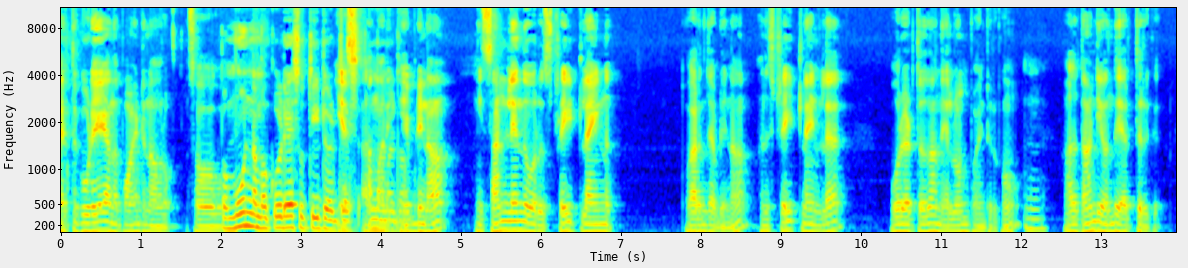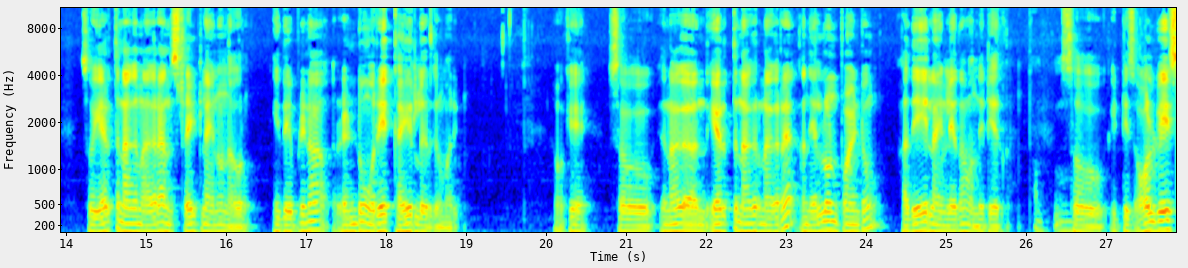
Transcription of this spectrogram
எர்த்து கூடயே அந்த பாயிண்ட் நவரும் ஸோ இப்போ மூணு நம்ம கூடயே சுற்றிக்கிட்டு எஸ் அது மாதிரி. எப்படின்னா நீ சன்லேருந்து ஒரு ஸ்ட்ரெயிட் லைன் வரைஞ்ச அப்படின்னா அந்த ஸ்ட்ரெயிட் லைனில் ஒரு இடத்துல தான் அந்த எல்லோன் பாயிண்ட் இருக்கும். அதை தாண்டி வந்து எர்த் இருக்குது ஸோ எர்த் நகர் நகர அந்த ஸ்ட்ரெயிட் லைனும் நகரும் இது எப்படின்னா ரெண்டும் ஒரே கயிறில் இருக்கிற மாதிரி. ஓகே ஸோ நக அந்த எர்த்து நகர் நகர அந்த எல்லோன் பாயிண்ட்டும் அதே லைன்லேயே தான் வந்துகிட்டே இருக்கும். So it is always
